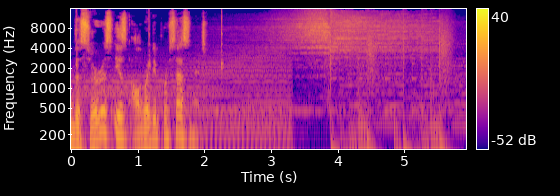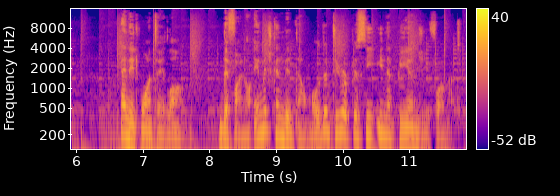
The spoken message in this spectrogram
the service is already processing it. And it won't take long. The final image can be downloaded to your PC in a PNG format.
